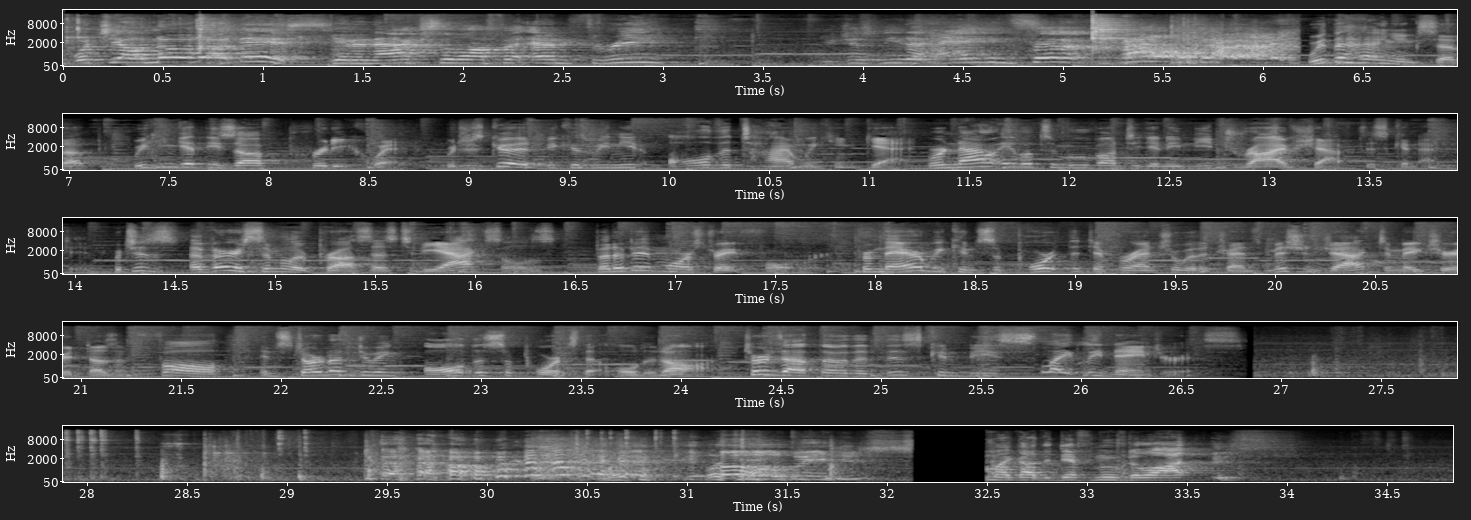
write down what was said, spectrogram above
What y'all know about this? Get an axle off of M3, you just need a hanging setup. Oh, With the hanging setup, we can get these off pretty quick, which is good because we need all the time we can get. We're now able to move on to getting the drive shaft disconnected, which is a very similar process to the axles, but a bit more straightforward. From there, we can support the differential with a transmission jack to make sure it doesn't fall, and start on doing all the supports that hold it on. Turns out though that this can be slightly dangerous. Holy sh! My god, the diff moved a lot.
